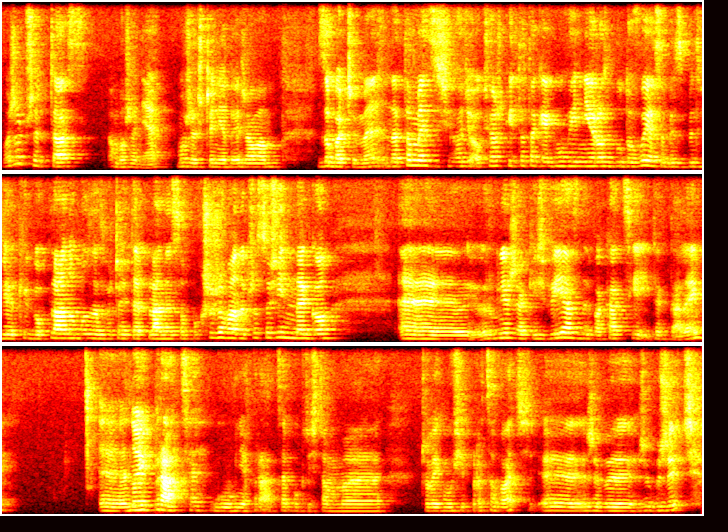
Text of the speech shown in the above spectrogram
może przed czas, a może nie, może jeszcze nie dojrzałam. Zobaczymy. Natomiast jeśli chodzi o książki, to tak jak mówię, nie rozbudowuję sobie zbyt wielkiego planu, bo zazwyczaj te plany są pokrzyżowane przez coś innego. E, również jakieś wyjazdy, wakacje i tak no i pracę, głównie pracę, bo gdzieś tam e, człowiek musi pracować, e, żeby, żeby żyć.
